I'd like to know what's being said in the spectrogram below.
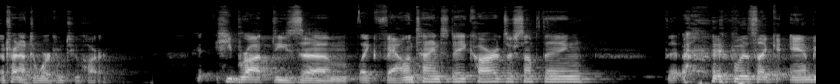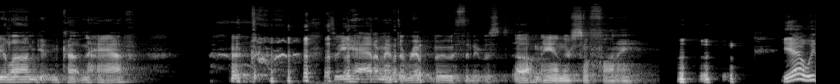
I try not to work him too hard. He brought these um, like Valentine's Day cards or something. That it was like Ambulon getting cut in half. so he had them at the RIPT booth, and it was oh man, they're so funny. Yeah, we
